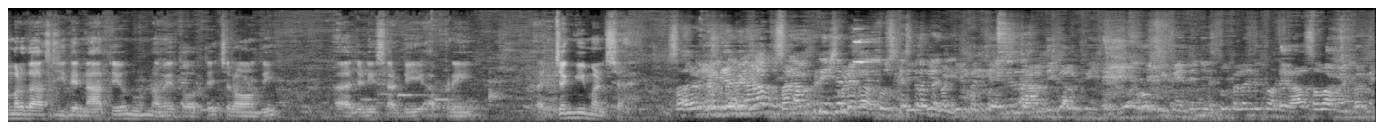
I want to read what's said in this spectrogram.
ਅਮਰਦਾਸ ਜੀ ਦੇ ਨਾਂ ਤੇ ਉਹਨੂੰ ਨਵੇਂ ਤੌਰ ਤੇ ਚਲਾਉਣ ਦੀ ਜਿਹੜੀ ਸਾਡੀ ਆਪਣੀ ਚੰਗੀ ਮਨਸ਼ਾ ਹੈ ਸਰ ਵਾਰ ਤੁਸੀਂ ਕਿਸ ਤਰ੍ਹਾਂ ਵੱਡੀ ਲੱਗੀ? ਪੰਚਾਇਤ ਚਾਰ ਦੀ ਗੱਲ ਕਹੀ ਹੈ ਕੀ ਕਹਿੰਦੇ ਨੇ ਇਸ ਤੋਂ ਪਹਿਲਾਂ ਜਿਹੜੇ ਤੁਹਾਡੇ ਰਾਜ ਸਭਾ ਮੈਂਬਰ ਨੇ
